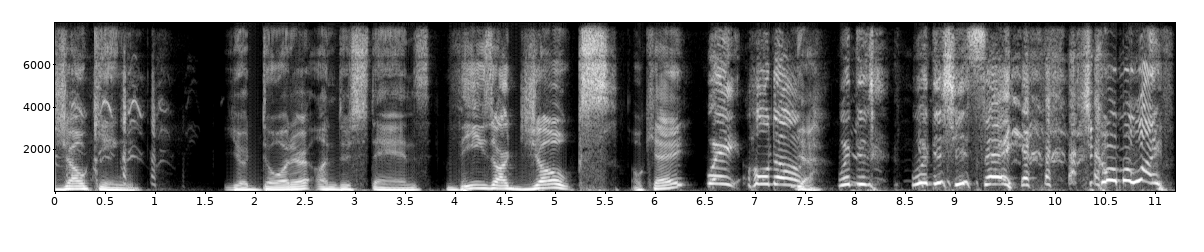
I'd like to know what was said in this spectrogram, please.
joking. Your daughter understands these are jokes. Okay, Wait, hold on. Yeah. What did what did she say? she called my wife.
